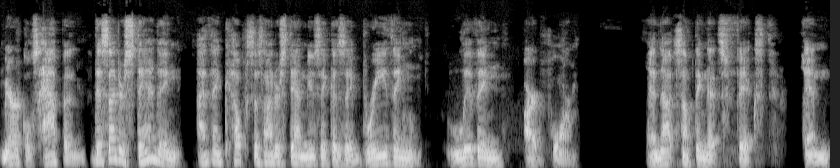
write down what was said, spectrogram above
miracles happen. This understanding, I think, helps us understand music as a breathing, living art form and not something that's fixed and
